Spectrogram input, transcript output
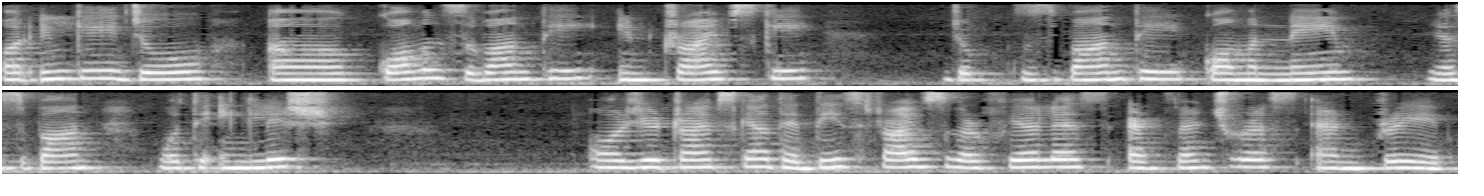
और इनकी जो कॉमन ज़बान थी इन ट्राइब्स की जो ज़बान थी कॉमन नेम या ज़बान, वो थी इंग्लिश और ये ट्राइब्स क्या थे? These tribes were fearless adventurous and brave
